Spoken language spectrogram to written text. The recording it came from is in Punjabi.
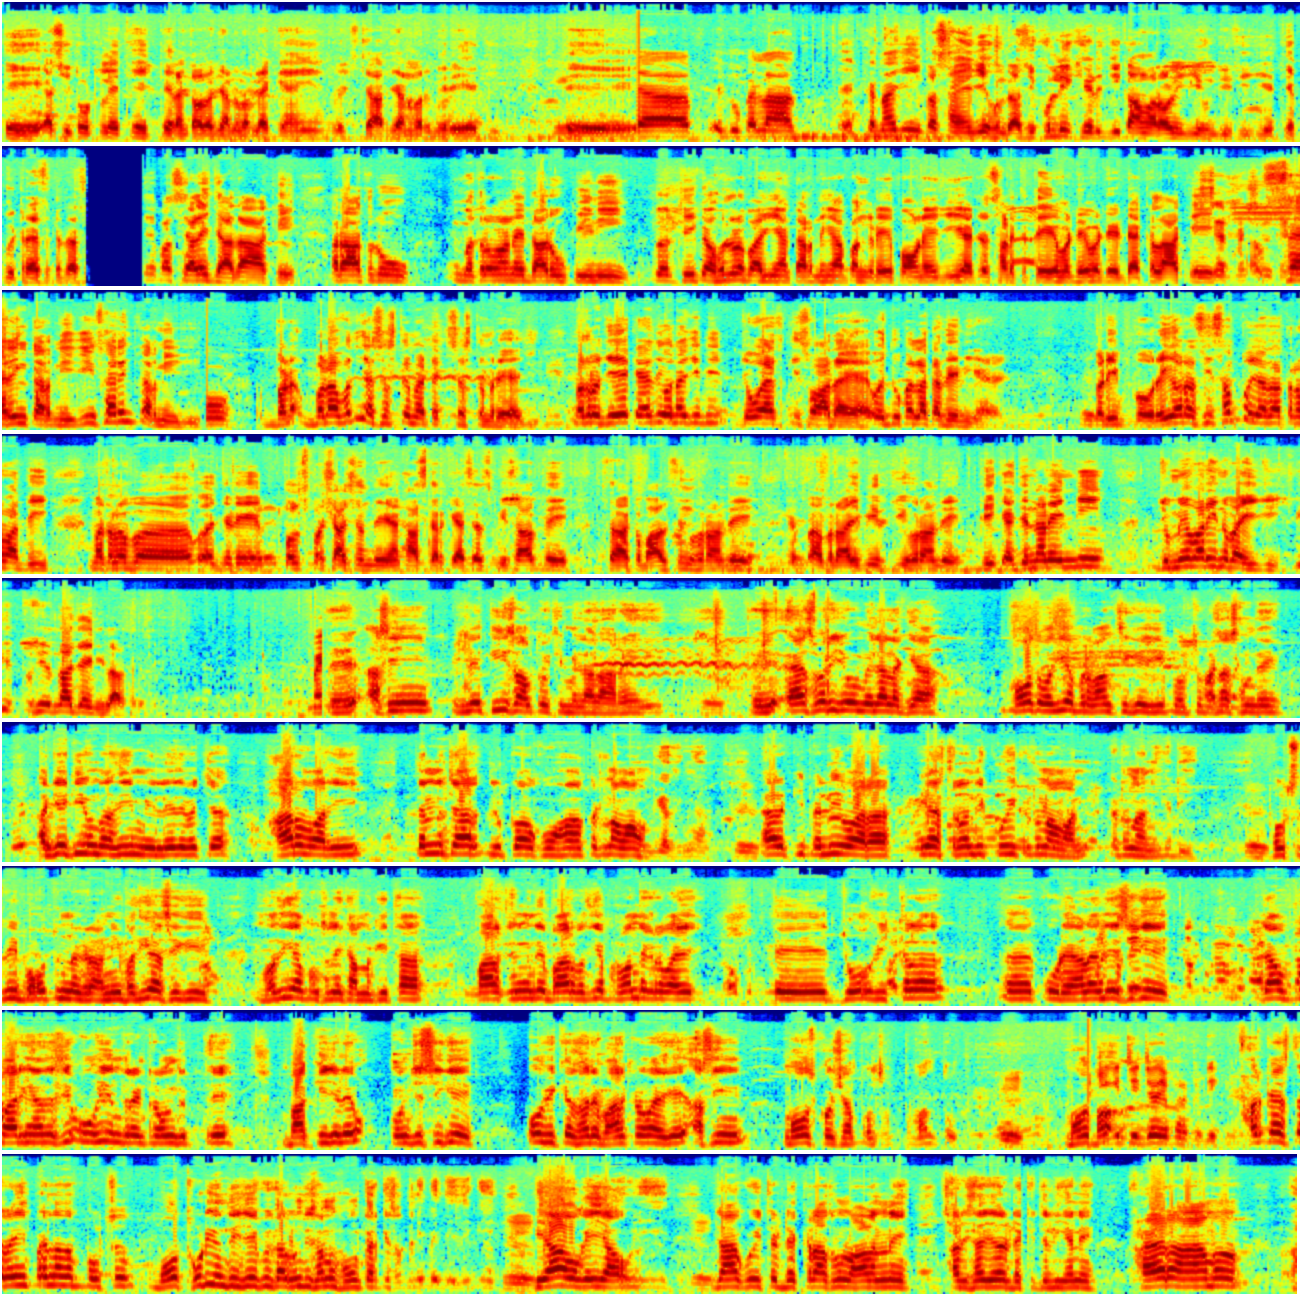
ਤੇ ਅਸੀਂ ਟੋਟਲ ਇੱਥੇ 13 14 ਜਾਨਵਰ ਲੈ ਕੇ ਆਏ ਹਾਂ ਵਿੱਚ ਚਾਰ ਜਾਨਵਰ ਮੇਰੇ ਆ ਜੀ। ਤੇ ਇਦੋਂ ਪਹਿਲਾਂ ਇੱਕ ਨਾ ਜੀ ਬਸ ਐਂ ਜੇ ਹੁੰਦਾ ਸੀ ਖੁੱਲੀ ਖੇਡ ਜੀ ਕਾਂਵਾਂ ਵਾਲੀ ਜੀ ਹੁੰਦੀ ਸੀ ਜੀ ਇੱਥੇ ਕੋਈ ਟ੍ਰੈਫਿਕ ਦਾ ਤੇ ਪਾਸੇ ਵਾਲੇ ਜ਼ਿਆਦਾ ਆ ਕੇ ਰਾਤ ਨੂੰ ਮਤਲਬ ਉਹਨਾਂ ਨੇ दारू ਪੀਣੀ ਠੀਕ ਹੈ ਹੁੱਲੜਬਾਜ਼ੀਆਂ ਕਰਨੀਆਂ ਭੰਗੜੇ ਪਾਉਣੇ ਜੀ ਸੜਕ ਤੇ ਵੱਡੇ ਵੱਡੇ ਡੈਕ ਲਾ ਕੇ ਫਾਇਰਿੰਗ ਕਰਨੀ ਜੀ ਫਾਇਰਿੰਗ ਕਰਨੀ ਜੀ। ਉਹ ਬੜਾ ਬੜਾ ਵਧੀਆ ਸਿਸਟਮੈਟਿਕ ਸਿਸਟਮ ਰਿਹਾ ਜੀ। ਮਤਲਬ ਜੇ ਇਹ ਕਹਿ ਦਿਓ ਨਾ ਜੀ ਵੀ ਜੋ ਐਤਕੀ ਸਵਾਦ ਆਇਆ ਉਹ ਇਦੋਂ ਪਹਿਲਾਂ ਕਦੇ ਨਹੀਂ ਆਇਆ ਬੜੀ ਹੋ ਰਹੀ ਔਰ ਅਸੀਂ ਸਭ ਤੋਂ ਜ਼ਿਆਦਾ ਧੰਨਵਾਦੀ ਮਤਲਬ ਜਿਹੜੇ ਪੁਲਿਸ ਪ੍ਰਸ਼ਾਸਨ ਦੇ ਆ ਖਾਸ ਕਰਕੇ ਐਸਐਸਪੀ ਸਾਹਿਬ ਦੇ ਸਰ ਇਕਬਾਲ ਸਿੰਘ ਹੋਰਾਂ ਦੇ ਰਾਜਵੀਰ ਜੀ ਹੋਰਾਂ ਦੇ ਠੀਕ ਹੈ ਜਿਨ੍ਹਾਂ ਨੇ ਇੰਨੀ ਜ਼ਿੰਮੇਵਾਰੀ ਨਿਭਾਈ ਜੀ ਵੀ ਤੁਸੀਂ ਅੰਦਾਜ਼ਾ ਹੀ ਨਹੀਂ ਲਾ ਸਕਦੇ। ਤੇ ਅਸੀਂ ਪਿਛਲੇ 30 ਸਾਲ ਤੋਂ ਇੱਥੇ ਮੇਲਾ ਲਾ ਰਹੇ ਹਾਂ ਜੀ। ਤੇ ਇਸ ਵਾਰੀ ਜੋ ਮੇਲਾ ਲੱਗਿਆ ਬਹੁਤ ਵਧੀਆ ਪ੍ਰਬੰਧ ਸੀਗੇ ਜੀ ਪੁਲਿਸ ਪ੍ਰਸ਼ਾਸਨ ਦੇ। ਅੱਗੇ ਕੀ ਹੁੰਦਾ ਸੀ ਮੇਲੇ ਦੇ ਵਿੱਚ ਹਰ ਵਾਰੀ ਤਿੰਨ ਚਾਰ ਲੁੱਟਾਂ ਖੋਹਾਂ ਘਟਨਾਵਾਂ ਹੁੰਦੀਆਂ ਸੀਗੀਆਂ। ਐਰ ਕੀ ਪਹਿਲੀ ਵਾਰ ਆ ਵੀ ਇਸ ਤਰ੍ਹਾਂ ਦੀ ਕੋਈ ਘਟਨਾਵਾਂ ਘਟਨਾ ਨਹੀਂ ਘਟੀ। ਪੁਲਿਸ ਦੀ ਬਹੁਤ ਨਿਗਰਾਨੀ ਵਧੀਆ ਸੀਗੀ ਵਧੀਆ ਪੁਲਿਸ ਨੇ ਕੰਮ ਕੀਤਾ ਪਾਰਕਿੰਗ ਦੇ ਬਾਹਰ ਵਧੀਆ ਪ੍ਰਬੰਧ ਕਰਵਾਏ ਤੇ ਜੋ ਵਹੀਕਲ ਘੋੜੇ ਵਾਲਿਆਂ ਦੇ ਸੀਗੇ ਜਾਂ ਵਪਾਰੀਆਂ ਦੇ ਸੀ ਉਹੀ ਅੰਦਰ ਐਂਟਰ ਹੋਣ ਦਿੱਤੇ ਬਾਕੀ ਜਿਹੜੇ ਉਂਝ ਸੀਗੇ ਉਹ ਵੀ ਸਾਰੇ ਬਾਹਰ ਕਢਵਾਏ ਗਏ। ਅਸੀਂ ਬਹੁਤ ਖੁਸ਼ ਹਾਂ ਪੁਲਿਸ ਪ੍ਰਬੰਧ ਤੋਂ। ਬਹੁਤ ਕੀ ਕੀ ਚੀਜ਼ਾਂ ਦੇ ਫ਼ਰਕ ਦਿਖ? ਰਿਹਾ ਫ਼ਰਕ ਇਸ ਤਰ੍ਹਾਂ ਹੀ ਪਹਿਲਾਂ ਤਾਂ ਪੁਲਿਸ ਬਹੁਤ ਥੋੜੀ ਹੁੰਦੀ ਜੇ ਕੋਈ ਗੱਲ ਹੁੰਦੀ ਸਾਨੂੰ ਫੋਨ ਕਰਕੇ ਸੱਦਣੀ ਪੈਂਦੀ ਸੀਗੀ ਵੀ ਆਹ ਹੋ ਗਈ ਆਓ ਜੀ ਜਾਂ ਕੋਈ ਇੱਥੇ ਡੈਕ ਰਾਤ ਨੂੰ ਲਾ ਲੈਣੇ ਸਾਰੀ ਸਾਰੀ ਰਾਤ ਡੈਕ ਚੱਲੀਆਂ ਨੇ। ਫਾਇਰ ਆਮ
